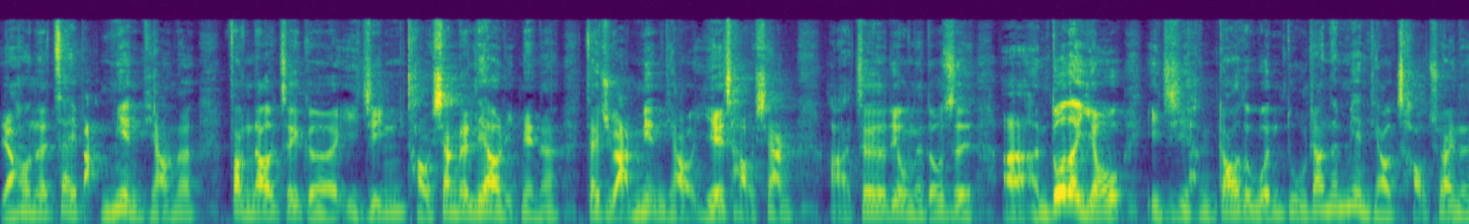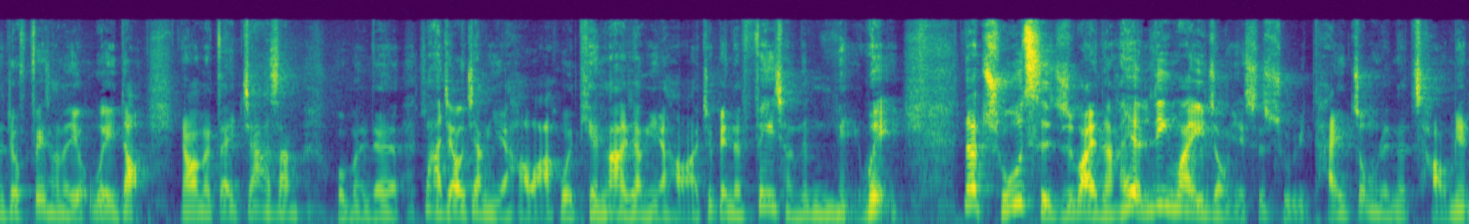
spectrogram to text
然后呢再把面条呢放到这个已经炒香的料里面呢，再去把面条。也炒香啊，这个用的都是呃很多的油以及很高的温度，让那面条炒出来呢就非常的有味道。然后呢，再加上我们的辣椒酱也好啊，或甜辣酱也好啊，就变得非常的美味。那除此之外呢，还有另外一种也是属于台中人的炒面，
